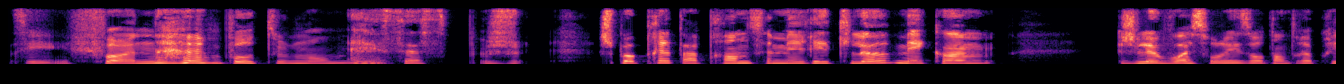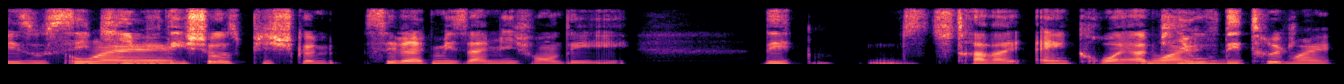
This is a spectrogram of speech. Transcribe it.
c'est fun pour tout le monde. Eh, ça je, je suis pas prête à prendre ce mérite-là, mais comme je le vois sur les autres entreprises aussi qui vivent des choses, puis je suis comme, c'est vrai que mes amis font des, des du, travail incroyable, Ouais. ils ouvrent des trucs Ouais.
